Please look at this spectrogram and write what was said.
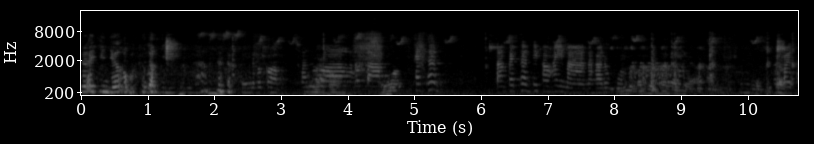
จะได้กินเยอะกว่าจะกินแพทเทิร์นตามแพทเทิร์นที่เขาให้มานะคะทุกคนค่อยๆท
